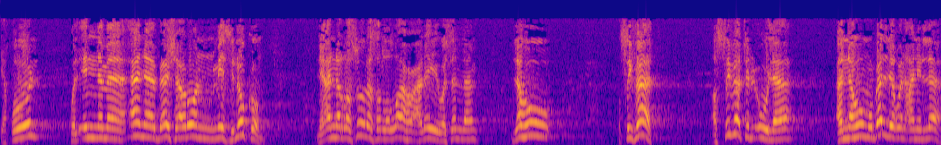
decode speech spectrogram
يقول قل إنما أنا بشر مثلكم لأن الرسول صلى الله عليه وسلم له صفات. الصفة الأولى أنه مبلغ عن الله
